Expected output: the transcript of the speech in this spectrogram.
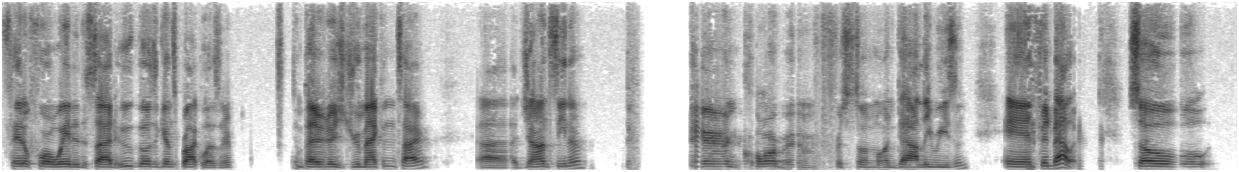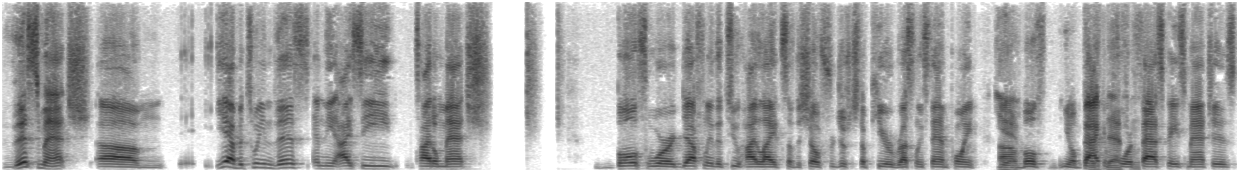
fatal four way to decide who goes against Brock Lesnar. Competitors Drew McIntyre, uh, John Cena, Baron Corbin for some ungodly reason, and Finn Balor. So this match, um, yeah, between this and the IC title match, both were definitely the two highlights of the show for just a pure wrestling standpoint. Yeah. Um, both, you know, back and definitely. forth, fast paced matches.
